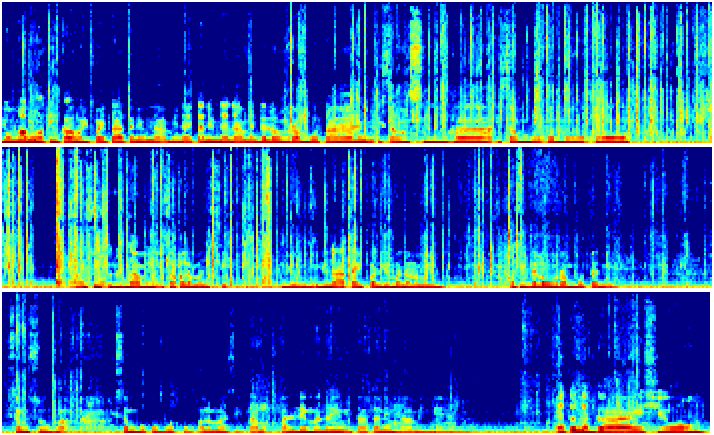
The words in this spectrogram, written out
Yung kamoting kahoy pa yung tatanim namin. Naitanim na namin dalawang rambutan, isang suha, isang buko-buko. Ang susunod namin yung isang kalamansi. Yun, yun ata yung panlima namin. Kasi dalawang rambutan eh. Isang suha, isang buko-buko, kalamansi. Tama, panlima na yung itatanim namin ngayon. Ito na guys, yung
